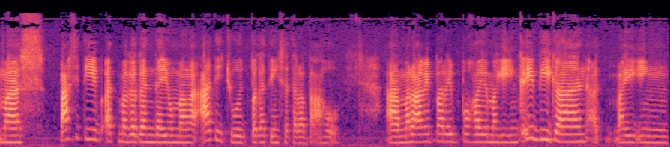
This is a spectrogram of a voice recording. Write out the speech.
mas positive at magaganda yung mga attitude pagdating sa trabaho uh, marami pa rin po kayo magiging kaibigan at magiging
